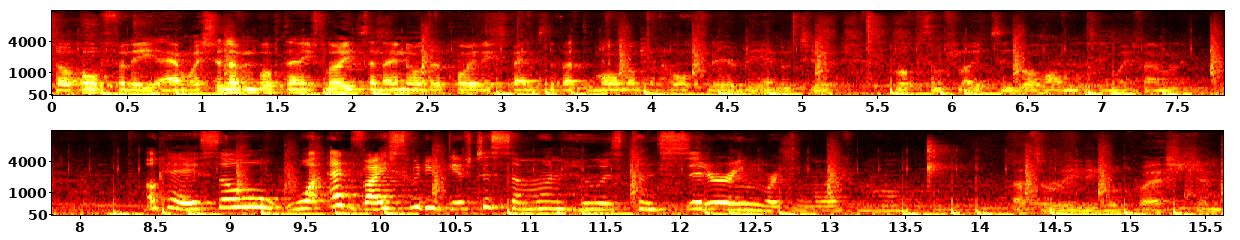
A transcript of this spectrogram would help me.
so hopefully, um, I still haven't booked any flights, and I know they're quite expensive at the moment, but hopefully I'll be able to book some flights and go home and see my family. Okay, so what advice would you give to someone who is considering working away from? That's a really good question.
